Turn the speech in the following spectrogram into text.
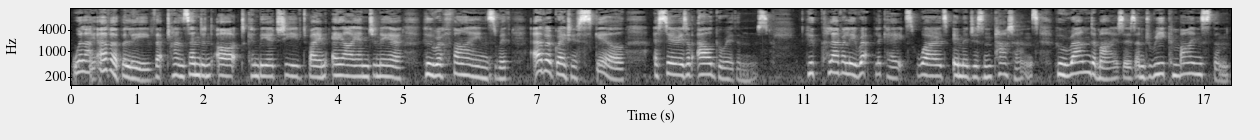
Will I ever believe that transcendent art can be achieved by an AI engineer who refines with ever greater skill a series of algorithms, who cleverly replicates words, images, and patterns, who randomizes and recombines them,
